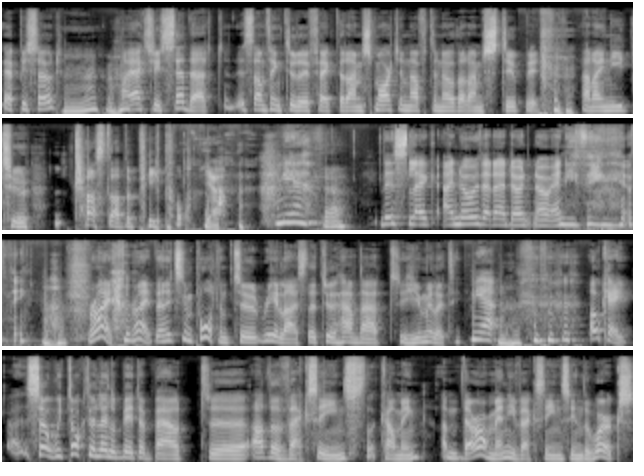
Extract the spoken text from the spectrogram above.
episode? Mm-hmm, mm-hmm. I actually said that something to the effect that I'm smart enough to know that I'm stupid and I need to trust other people. Yeah. Yeah. Yeah. This, like, I know that I don't know anything thing. Right, right. And it's important to realize that to have that humility. Yeah. Okay, uh, so we talked a little bit about uh, other vaccines coming. Um, there are many vaccines in the works.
